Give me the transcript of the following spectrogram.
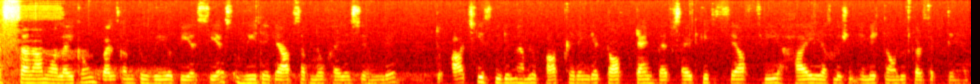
असलकम welcome to V O P S C S उम्मीद है कि आप सब लोग खैरियत से होंगे। तो आज की इस वीडियो में हम लोग बात करेंगे टॉप टेन वेबसाइट की, जिससे आप free high resolution image download कर सकते हैं।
